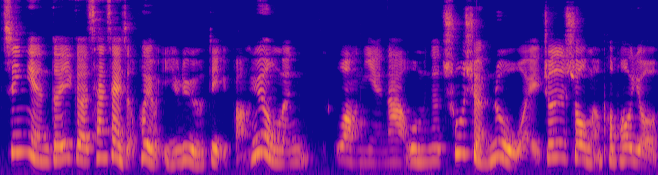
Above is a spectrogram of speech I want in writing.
今年的一个参赛者会有疑虑的地方，因为我们往年啊，我们的初选入围，就是说我们 POPO 有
